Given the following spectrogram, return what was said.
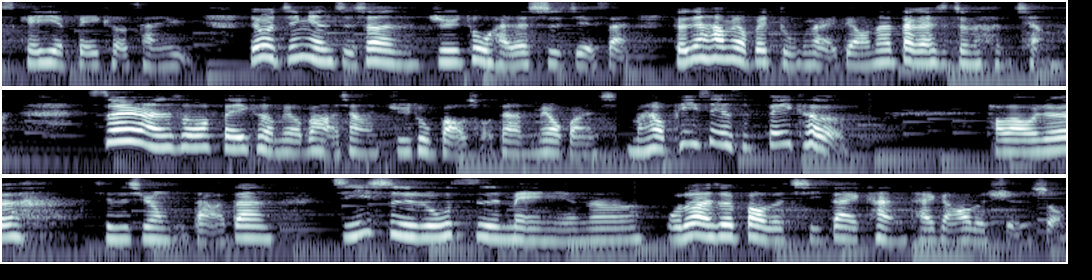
SKE 的 faker 参与。结果今年只剩 G Two 还在世界赛，可见他没有被毒奶掉，那大概是真的很强。虽然说 Faker 没有办法向 G Two 报仇，但没有关系，我们还有 PCS Faker。好了，我觉得其实希望不大，但即使如此，每年呢，我都还是抱着期待看台港澳的选手。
